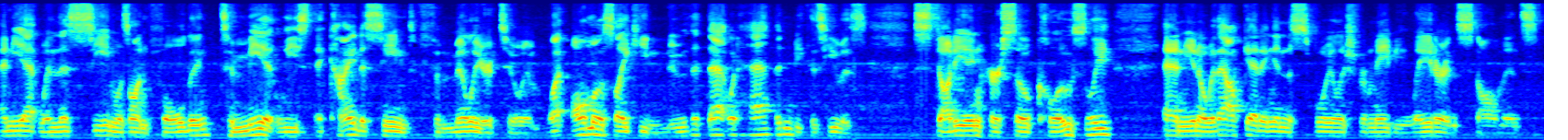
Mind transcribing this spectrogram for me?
and yet when this scene was unfolding to me at least it kind of seemed familiar to him. What almost like he knew that that would happen because he was studying her so closely. And you know without getting into spoilers for maybe later installments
